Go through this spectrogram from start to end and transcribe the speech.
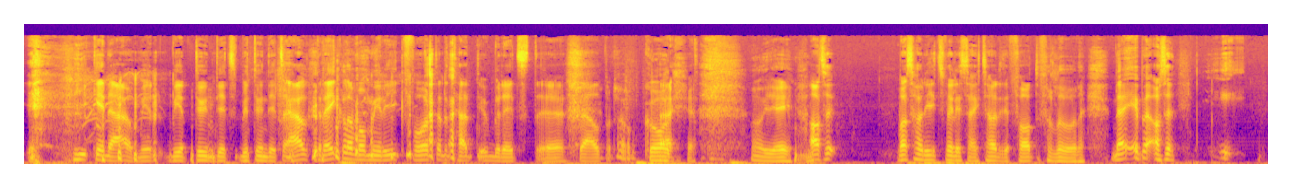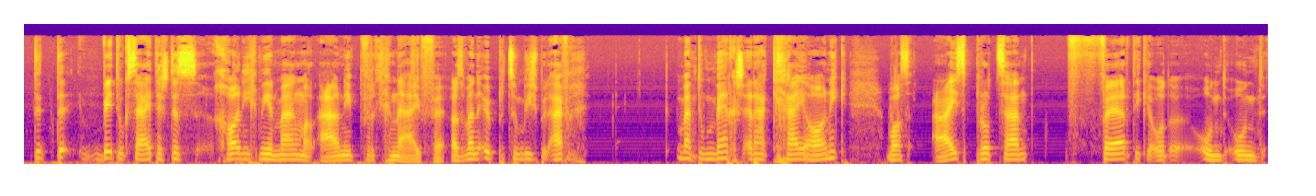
genau, wir, wir, tun jetzt, wir tun jetzt auch die Regeln, die wir eingefordert haben, tun wir jetzt äh, selber oh Gott. Oh je. Also, was habe ich jetzt sagen? Jetzt habe ich den Vater verloren. Nein, eben, also, wie du gesagt hast, das kann ich mir manchmal auch nicht verkneifen. Also, wenn jemand zum Beispiel einfach, wenn du merkst, er hat keine Ahnung, was 1% fertig oder, und, und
